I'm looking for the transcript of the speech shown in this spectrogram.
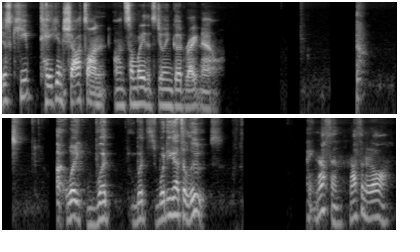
just keep taking shots on on somebody that's doing good right now. Uh, wait, what what what do you got to lose? Like nothing, nothing at all.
